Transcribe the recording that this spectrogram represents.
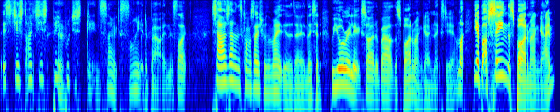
It's just, I just Yeah. people just getting so excited about it, and it's like. So I was having this conversation with a mate the other day, and they said, "Well, you're really excited about the Spider-Man game next year." I'm like, "Yeah, but I've seen the Spider-Man game.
